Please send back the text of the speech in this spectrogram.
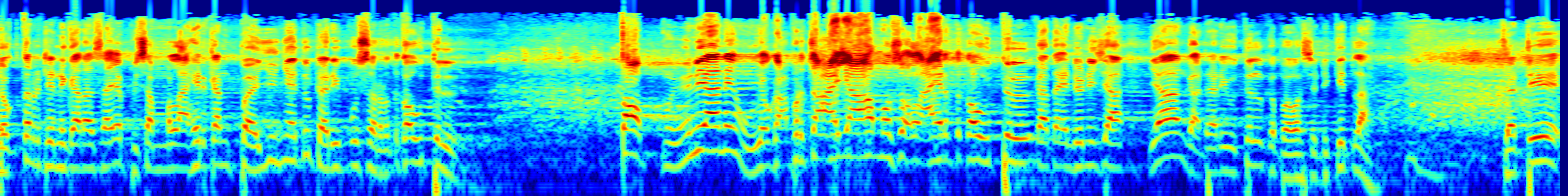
dokter di negara saya bisa melahirkan bayinya itu dari pusar atau kaudel top ini aneh. Ya gak percaya soal lahir teko udel kata Indonesia. Ya nggak dari udel ke bawah sedikit lah. Jadi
